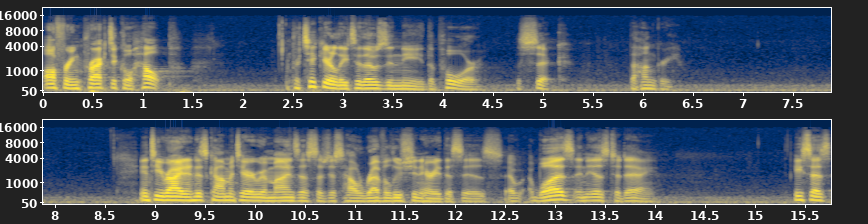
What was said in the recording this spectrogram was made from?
offering practical help, particularly to those in need the poor, the sick, the hungry. N.T. Wright, in his commentary, reminds us of just how revolutionary this is, it was and is today. He says,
